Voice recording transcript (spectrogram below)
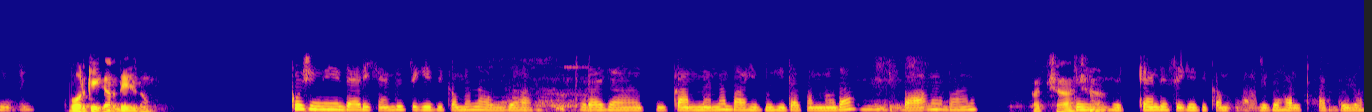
ਹਮ। ਹੋਰ ਕੀ ਕਰਦੀ ਸੀ ਤੂੰ? ਕੁਛ ਨਹੀਂ ਡੈਡੀ ਕਹਿੰਦੇ ਸੀਗੇ ਵੀ ਕਮਲ ਆਊਗਾ। ਥੋੜਾ ਜਿਹਾ ਕੰਮ ਹੈ ਨਾ ਬਾਹੀ ਬੂਹੀ ਦਾ ਕੰਮ ਉਹਦਾ। ਵੀ ਬਾਹਰ ਹੈ ਬਾਹਰ ਅੱਛਾ ਤੇ ਅੱਛਾ। ਕਹਿੰਦੇ ਸੀਗੇ ਵੀ ਕਮਲ ਆ ਜਾਊਗਾ ਹੈਲਪ ਕਰ ਦਊਗਾ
